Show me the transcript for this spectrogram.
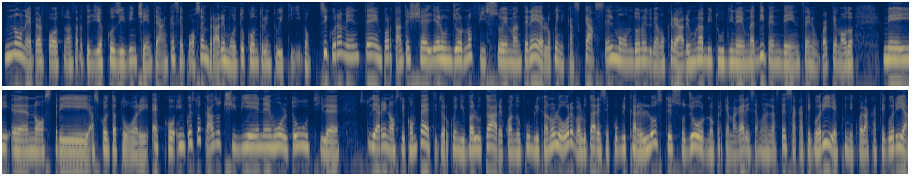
non è per forza una strategia così vincente, anche se può sembrare molto controintuitivo. Sicuramente è importante scegliere un giorno fisso e mantenerlo, quindi cascasse il mondo, noi dobbiamo creare un'abitudine, una dipendenza in un qualche modo nei eh, nostri ascoltatori. Ecco, in questo caso ci viene molto utile studiare i nostri competitor, quindi valutare quando pubblicano loro e valutare se pubblicare lo stesso giorno, perché magari siamo nella stessa categoria e quindi quella categoria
